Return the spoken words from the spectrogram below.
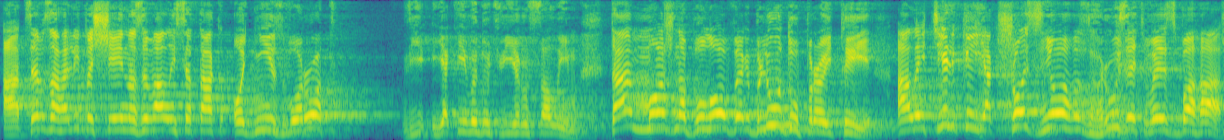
А це взагалі-то ще й називалися так одні з ворот, які ведуть в Єрусалим. Там можна було верблюду пройти, але тільки якщо з нього згрузять весь багаж.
